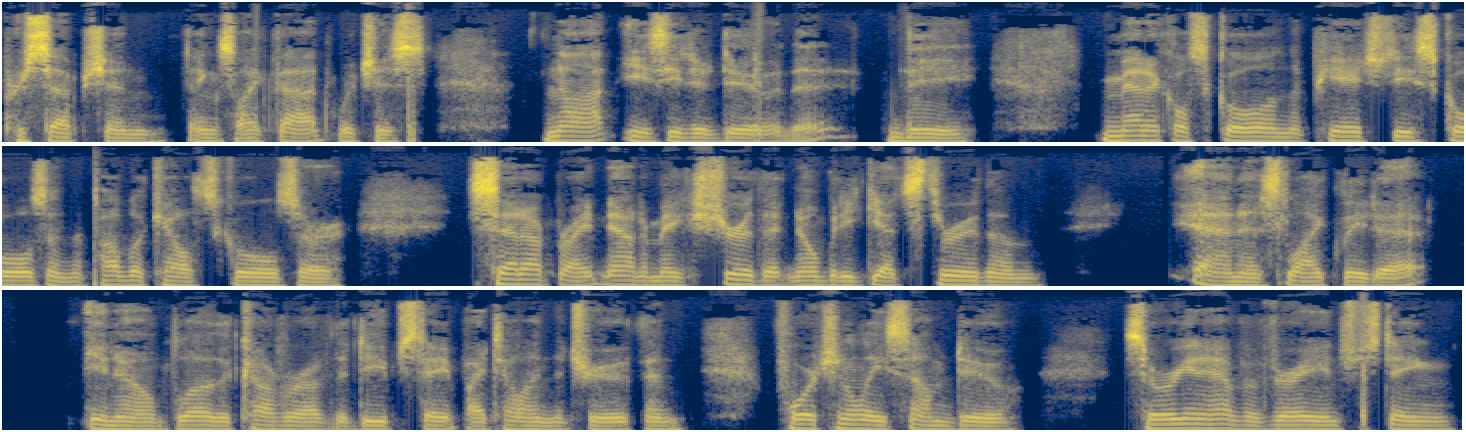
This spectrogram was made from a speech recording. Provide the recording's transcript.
perception, things like that, which is not easy to do. The, the medical school and the PhD schools and the public health schools are set up right now to make sure that nobody gets through them and is likely to, you know, blow the cover of the deep state by telling the truth. And fortunately, some do. So we're going to have a very interesting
